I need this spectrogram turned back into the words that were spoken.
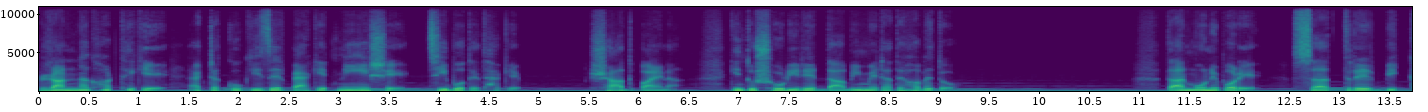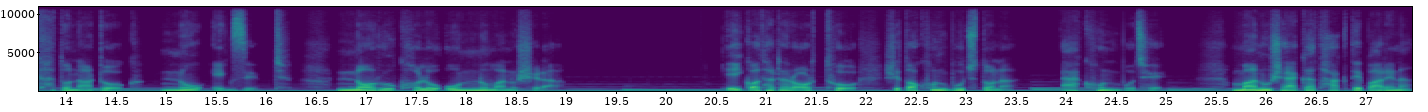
রান্নাঘর থেকে একটা কুকিজের প্যাকেট নিয়ে এসে চিবোতে থাকে। স্বাদ পায় না, কিন্তু শরীরের দাবি মেটাতে হবে তো। তার মনে পড়ে সাত্রের বিখ্যাত নাটক নো এক্সিট, নরক হল অন্য মানুষেরা। এই কথাটার অর্থ সে তখন বুঝত না, এখন বোঝে। মানুষ একা থাকতে পারে না,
